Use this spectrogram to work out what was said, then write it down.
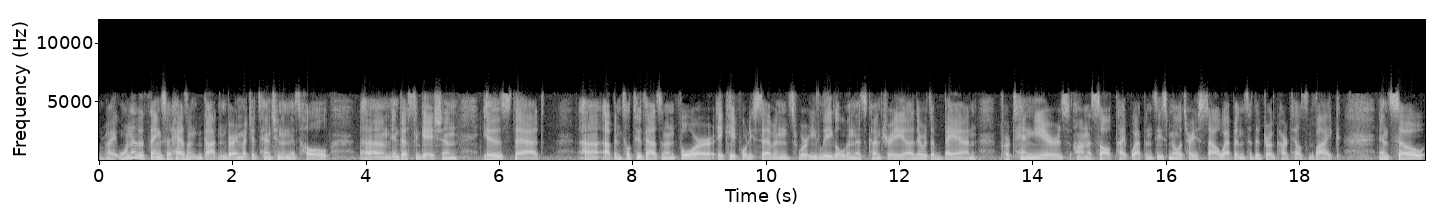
Right. One of the things that hasn't gotten very much attention in this whole um, investigation is that uh, up until 2004, AK-47s were illegal in this country. Uh, there was a ban for 10 years on assault-type weapons, these military-style weapons that the drug cartels like. And so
